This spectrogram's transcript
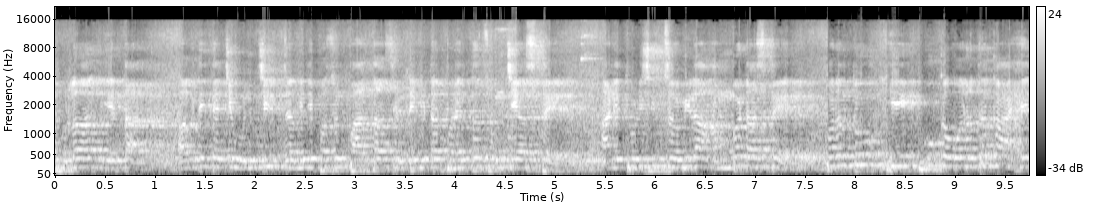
फुलं येतात. अगदी त्याची उंची जमिनीपासून पाच दहा सेंटीमीटर पर्यंतच उंची असते आणि थोडीशी चवीला आंबट असते परंतु ही भूकवर्धक आहे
